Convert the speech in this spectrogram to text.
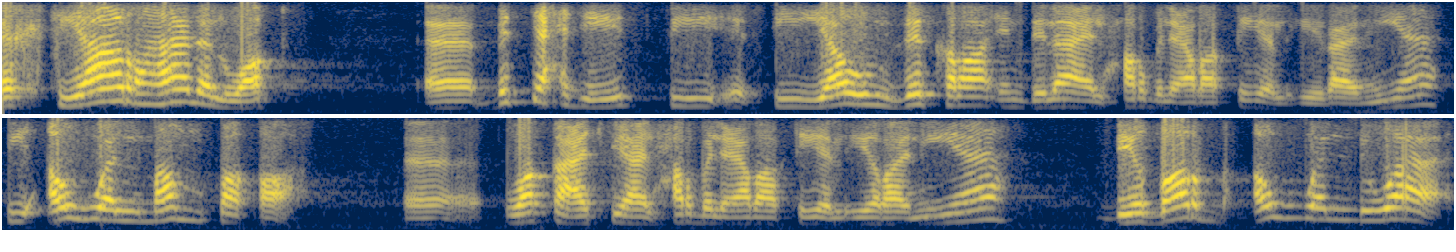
اختيار هذا الوقت آه، بالتحديد في في يوم ذكرى اندلاع الحرب العراقية الإيرانية. في أول منطقة آه، وقعت فيها الحرب العراقية الإيرانية بضرب أول لواء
